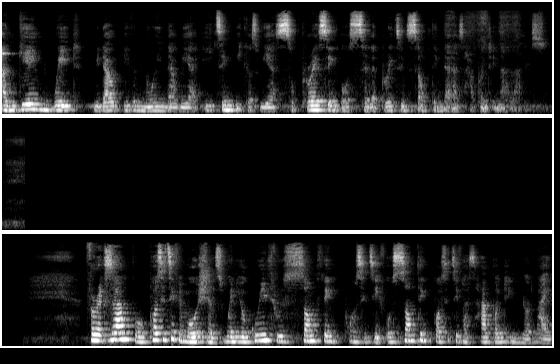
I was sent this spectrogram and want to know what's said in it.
and gain weight without even knowing that we are eating because we are suppressing or celebrating something that has happened in our lives. For example, positive emotions, when you're going through something positive or something positive has happened in your life,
